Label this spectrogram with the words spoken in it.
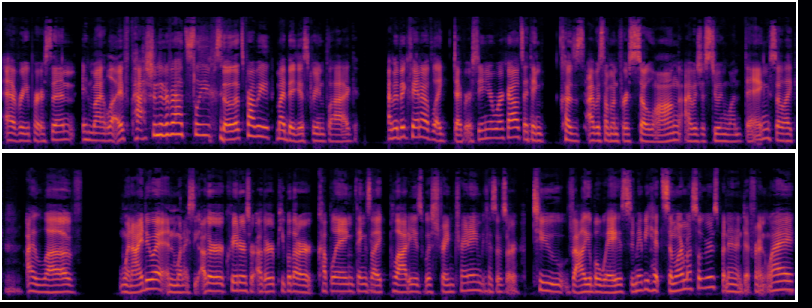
every person in my life passionate about sleep. So that's probably my biggest green flag. I'm a big fan of like diversity in your workouts. I think because I was someone for so long, I was just doing one thing. So like Mm. I love when I do it and when I see other creators or other people that are coupling things like Pilates with strength training, because those are two valuable ways to maybe hit similar muscle groups, but in a different way.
